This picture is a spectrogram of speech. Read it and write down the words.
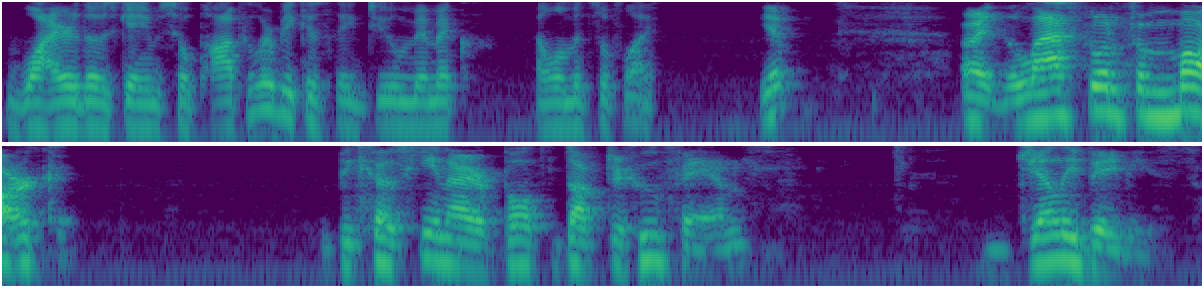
why are those games so popular? Because they do mimic elements of life. Yep. All right, the last one from Mark, because he and I are both Doctor Who fans. Jelly babies.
